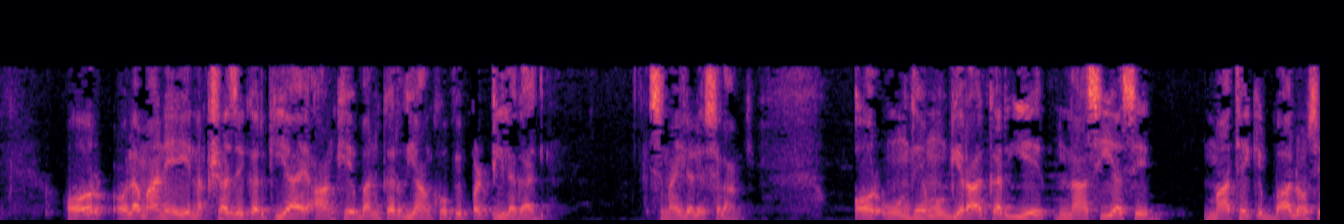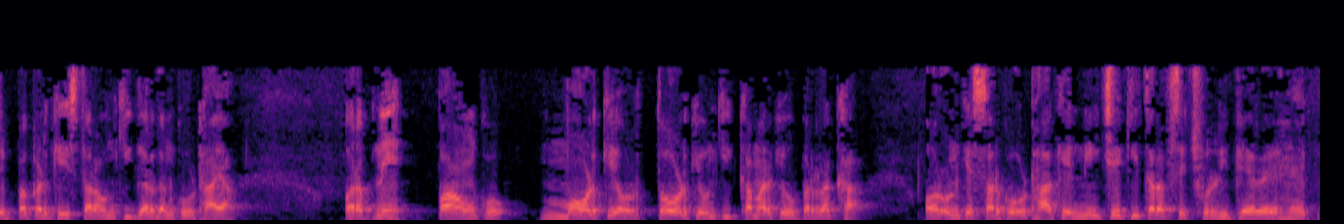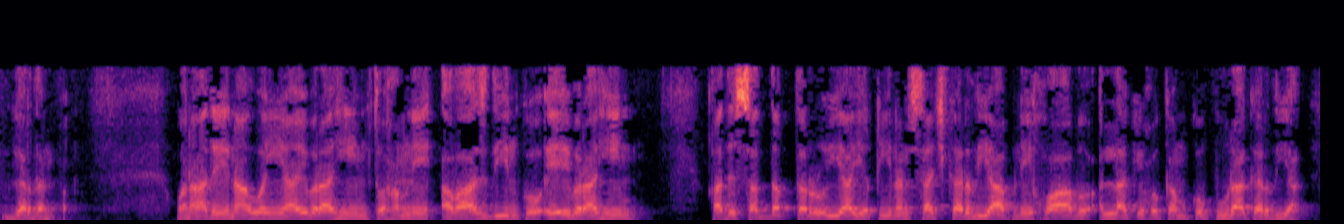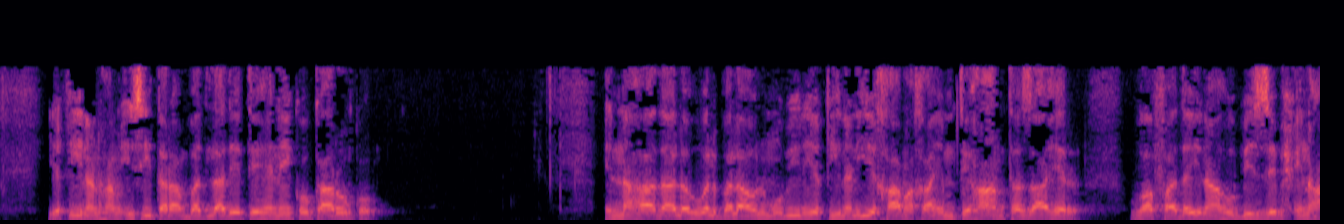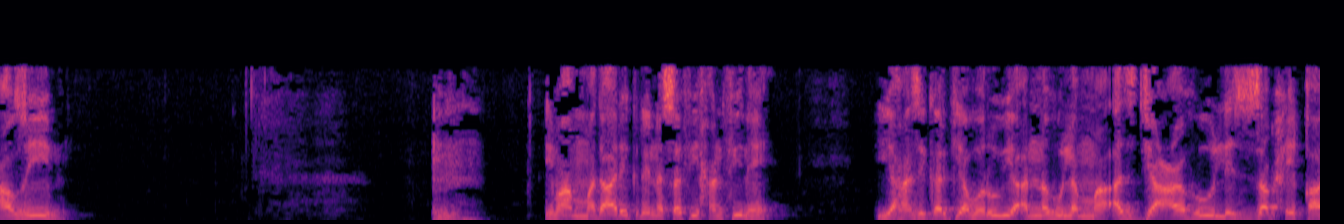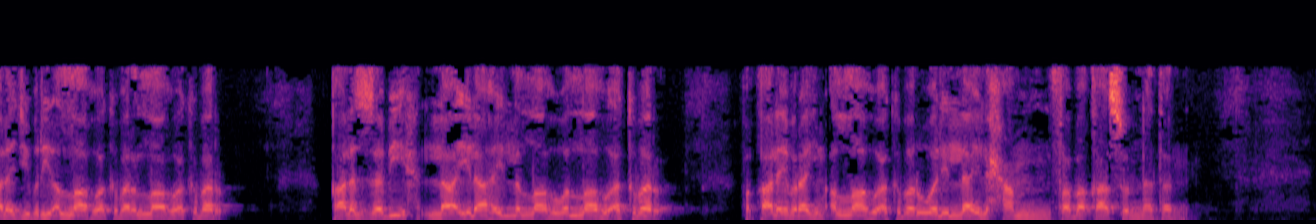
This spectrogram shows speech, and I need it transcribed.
اور علماء نے یہ نقشہ ذکر کیا ہے، آنکھیں بند کر دی، آنکھوں پہ پٹی لگا دی اسماعیل علیہ السلام کی۔ اور اوندھے منہ گرا کر یہ ناسیہ سے، ماتھے کے بالوں سے پکڑ کے اس طرح ان کی گردن کو اٹھایا اور اپنے پاؤں کو موڑ کے اور توڑ کے ان کی کمر کے اوپر رکھا اور ان کے سر کو اٹھا کے نیچے کی طرف سے چھری پھیر رہے ہیں گردن پر۔ بنا دینا ہوا ابراہیم، تو ہم نے آواز دین کو، اے ابراہیم، قد صدق تر یقیناً سچ کر دیا اپنی خواب، اللہ کے حکم کو پورا کر دیا۔ یقیناً ہم اسی طرح بدلہ دیتے ہیں نیکو کاروں کو انہادا لہو البلا المبین، یقیناً یہ خام امتحان تھا ظاہر۔ و فدینہ بزب عظیم۔ امام مدارک نے نصفی حنفی نے یہاں ذکر کیا وروی انہ لما ازجعہ للذبح قال جبریل اللہ اکبر اللہ اکبر قال الزبیح لا الہ الا اللہ واللہ اکبر فقال ابراہیم اللہ اکبر وللہ الحمد فبقا سنتا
